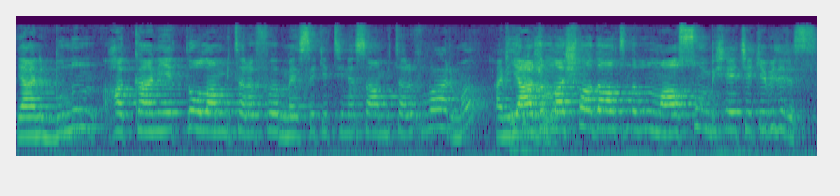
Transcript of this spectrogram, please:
Yani bunun hakkaniyetli olan bir tarafı, meslek etiğine sığan bir tarafı var mı? Hani Tabii ki. yardımlaşma adı altında bunu masum bir şeye çekebiliriz.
